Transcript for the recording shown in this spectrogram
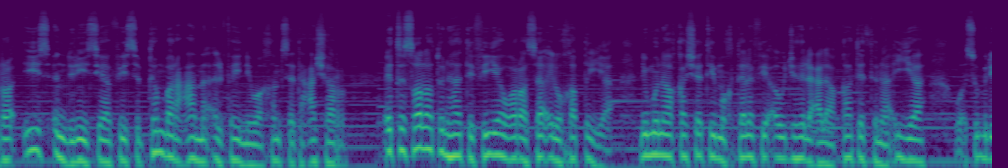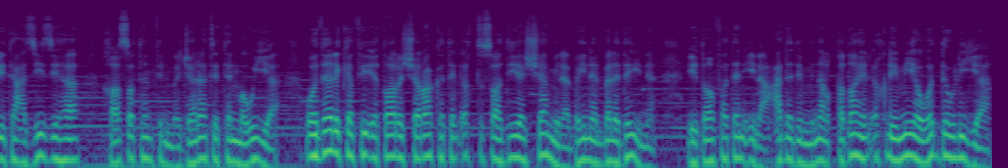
رئيس إندونيسيا في سبتمبر عام 2015 اتصالات هاتفية ورسائل خطية لمناقشة مختلف أوجه العلاقات الثنائية وسبل تعزيزها خاصة في المجالات التنموية وذلك في إطار الشراكة الاقتصادية الشاملة بين البلدين إضافة إلى عدد من القضايا الإقليمية والدولية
